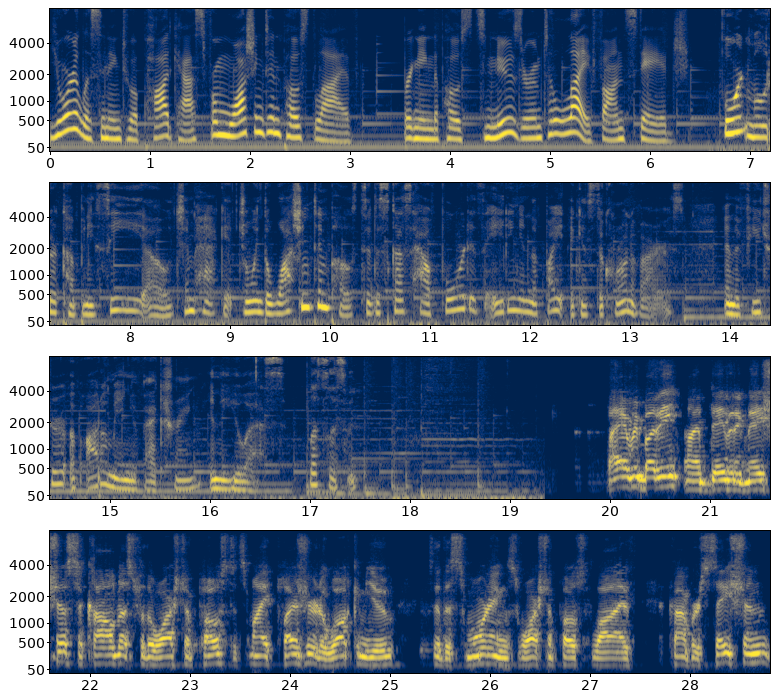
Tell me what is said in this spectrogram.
You're listening to a podcast from Washington Post Live, bringing the Post's newsroom to life on stage. Ford Motor Company CEO Jim Hackett joined the Washington Post to discuss how Ford is aiding in the fight against the coronavirus and the future of auto manufacturing in the U.S. Let's listen. Hi, everybody. I'm David Ignatius, a columnist for the Washington Post. It's my pleasure to welcome you to this morning's Washington Post Live conversation,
